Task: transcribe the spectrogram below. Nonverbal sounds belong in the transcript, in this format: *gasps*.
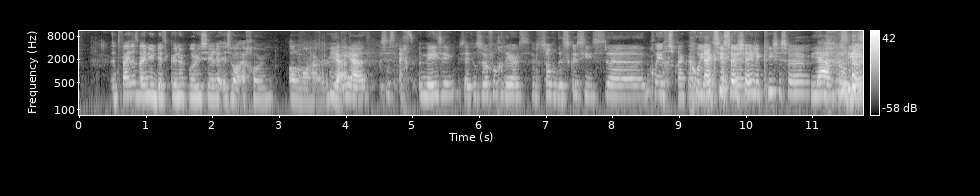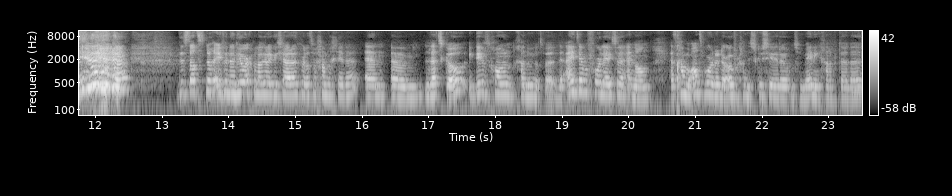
Het feit dat wij nu dit kunnen produceren is wel echt gewoon allemaal haar. Ja. Ja, ze is echt amazing. Ze heeft ons zoveel geleerd. Ze heeft zoveel discussies. eh Goede gesprekken. goede gesprekken. Existentiële crisissen. Ja, precies. *laughs* *laughs* dus dat is nog even een heel erg belangrijke shout-out voordat we gaan beginnen. En ehm, let's go. Ik denk dat we gewoon gaan doen dat we de eindtermen voorlezen. En dan het gaan beantwoorden, erover gaan discussiëren, onze mening gaan vertellen.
